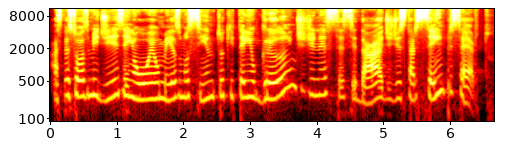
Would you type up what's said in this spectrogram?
As pessoas me dizem, ou eu mesmo sinto, que tenho grande necessidade de estar sempre certo.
